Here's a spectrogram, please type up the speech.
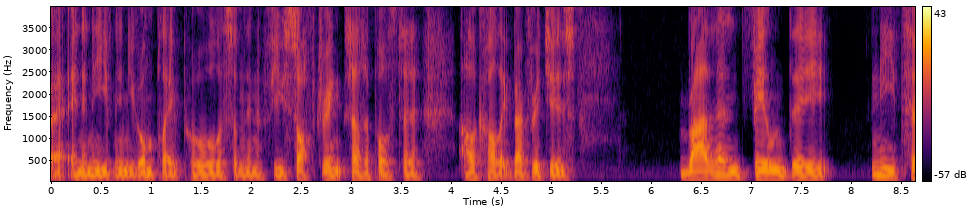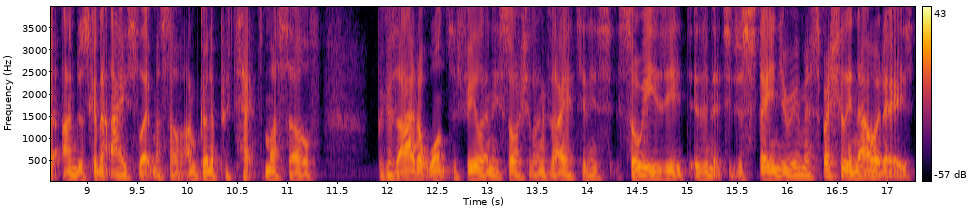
uh, in an evening you go and play pool or something a few soft drinks as opposed to alcoholic beverages rather than feeling the need to, I'm just going to isolate myself, I'm going to protect myself because I don't want to feel any social anxiety. And it's so easy, isn't it, to just stay in your room, especially nowadays.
